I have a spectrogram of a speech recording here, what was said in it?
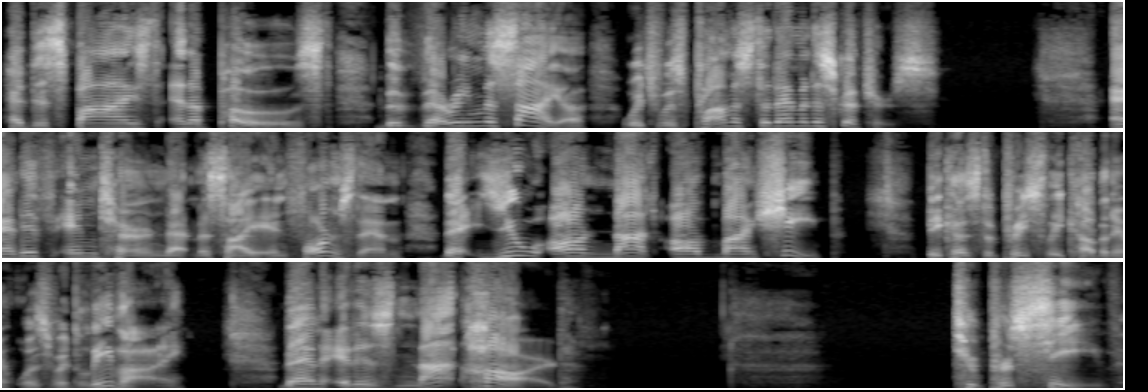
had despised and opposed the very Messiah which was promised to them in the scriptures. And if in turn that Messiah informs them that you are not of my sheep, because the priestly covenant was with Levi, then it is not hard to perceive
